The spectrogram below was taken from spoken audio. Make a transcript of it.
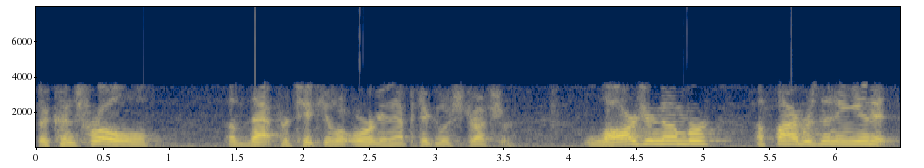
the control of that particular organ, that particular structure. Larger number of fibers in a unit,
